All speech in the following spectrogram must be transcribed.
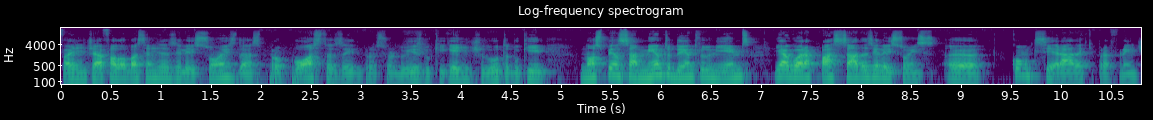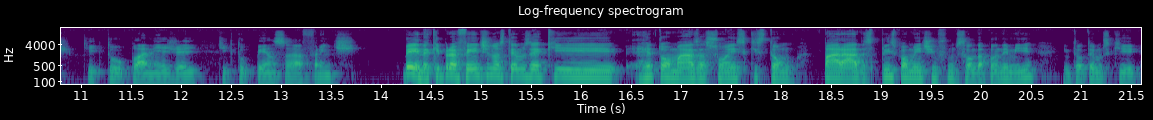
a gente já falou bastante das eleições, das propostas aí do professor Luiz, do que, que a gente luta, do que nosso pensamento dentro do NIEMS e agora passadas as eleições, uh, como que será daqui para frente? O que, que tu planeja aí? O que, que tu pensa à frente? Bem, daqui para frente nós temos é que retomar as ações que estão paradas, principalmente em função da pandemia. Então temos que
